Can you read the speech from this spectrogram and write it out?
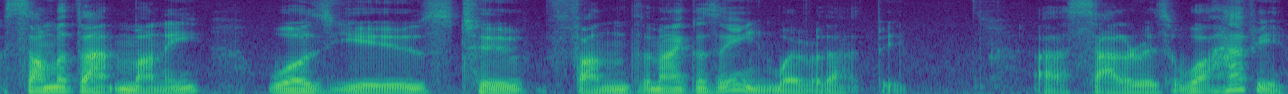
some of that money was used to fund the magazine, whether that be uh, salaries or what have you.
